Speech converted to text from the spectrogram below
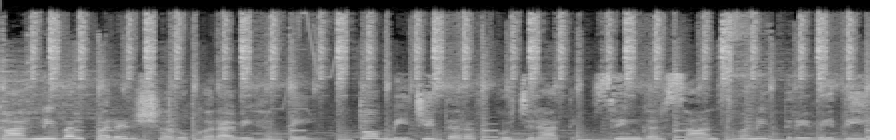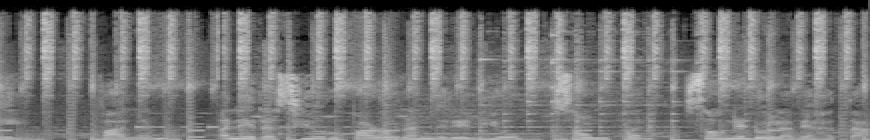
કાર્નિવલ પરેડ શરૂ કરાવી હતી. તો બીજી તરફ ગુજરાતી સિંગર સાંત્વની ત્રિવેદીએ વાલન અને રસીઓ રૂપાળો રંગ રેલીઓ સોંગ પર સૌને ડોલાવ્યા હતા.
